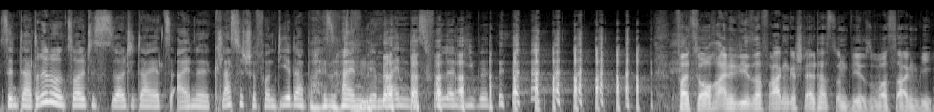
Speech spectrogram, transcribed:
sind da drin und sollte, sollte da jetzt eine klassische von dir dabei sein. Wir meinen das voller Liebe. Falls du auch eine dieser Fragen gestellt hast und wir sowas sagen wie,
